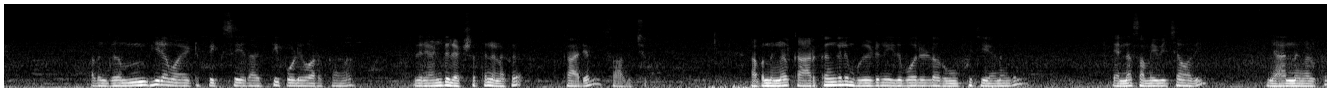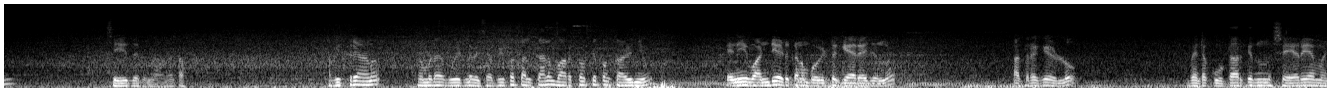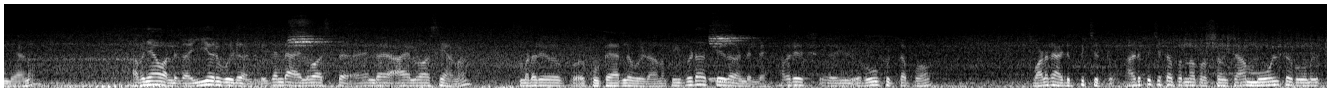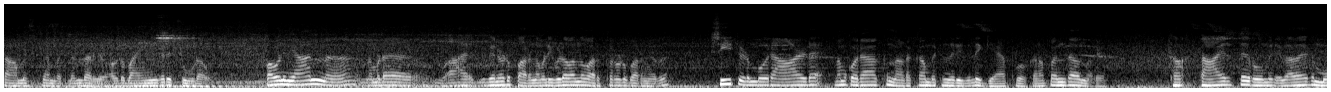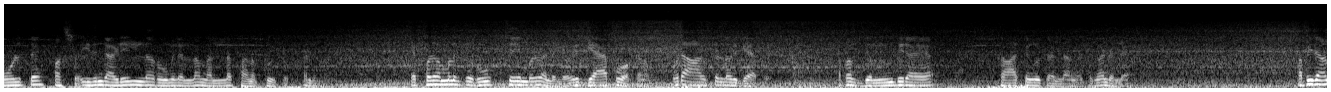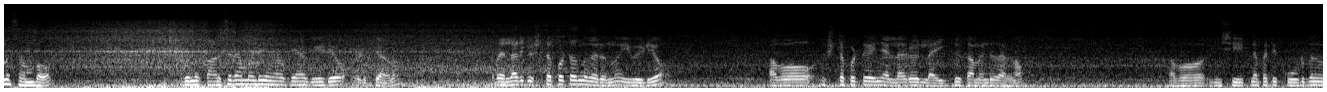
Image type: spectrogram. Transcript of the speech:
അത് ഗംഭീരമായിട്ട് ഫിക്സ് ചെയ്ത് അടിപൊളി വർക്കാണ് ഇത് രണ്ട് ലക്ഷത്തിന് എനിക്ക് കാര്യം സാധിച്ചു. അപ്പം നിങ്ങൾക്ക് ആർക്കെങ്കിലും വീടിന് ഇതുപോലെയുള്ള റൂഫ് ചെയ്യണമെങ്കിൽ എന്നെ സമീപിച്ചാൽ മതി. ഞാൻ നിങ്ങൾക്ക് ചെയ്തു തരുന്നതാണ് കേട്ടോ അപ്പോൾ ഇത്രയാണ് നമ്മുടെ വീട്ടിൽ വെച്ച് അപ്പോൾ ഇപ്പോൾ തൽക്കാലം വർക്കൊക്കെ ഇപ്പം കഴിഞ്ഞു. ഇനി വണ്ടി എടുക്കണം പോയിട്ട് ഗ്യാരേജിൽ നിന്ന് അത്രയൊക്കെ ഉള്ളൂ. അപ്പോൾ എന്റെ കൂട്ടുകാർക്ക് ഇതൊന്ന് ഷെയർ ചെയ്യാൻ വേണ്ടിയാണ്. അപ്പോൾ ഞാൻ പറഞ്ഞില്ല ഈ ഒരു വീട് കണ്ടില്ല ഇതെന്റെ അയൽവാസത്തെ എന്റെ അയൽവാസിയാണ്. നമ്മുടെ ഒരു കൂട്ടുകാരന്റെ വീടാണ്. അപ്പോൾ ഇവിടെ ചെയ്ത് കണ്ടില്ലേ അവർ റൂഫ് ഇട്ടപ്പോൾ വളരെ അടുപ്പിച്ചിട്ടു. അടുപ്പിച്ചിട്ടപ്പോൾ എന്താ പ്രശ്നം വെച്ചാൽ ആ മുകളിലത്തെ റൂമിൽ താമസിക്കാൻ പറ്റില്ല. എന്താ അറിയോ അവിടെ ഭയങ്കര ചൂടാവും. അപ്പോൾ അവൾ ഞാൻ നമ്മുടെ ഇവനോട് പറഞ്ഞു നമ്മൾ ഇവിടെ വന്ന വർക്കറോട് പറഞ്ഞത് ഷീറ്റ് ഇടുമ്പോൾ ഒരാളുടെ നമുക്ക് ഒരാൾക്ക് നടക്കാൻ പറ്റുന്ന രീതിയിൽ ഗ്യാപ്പ് വെക്കണം. അപ്പോൾ എന്താണെന്നറിയോ താഴത്തെ റൂമിൽ അതായത് മുകളിലത്തെ ഫസ്റ്റ് ഇതിന്റെ അടിയിലുള്ള റൂമിലെല്ലാം നല്ല തണുപ്പ് കിട്ടും അല്ലേ എപ്പോഴും നമ്മൾ റൂഫ് ചെയ്യുമ്പോഴും അല്ലല്ലോ ഒരു ഗ്യാപ്പ് വെക്കണം. ഒരാൾക്കുള്ള ഒരു ഗ്യാപ്പ് അപ്പം ഗംഭീരമായ കാറ്റും കിട്ടും എല്ലാം കിട്ടും കണ്ടില്ലേ? അപ്പോൾ ഇതാണ് സംഭവം. ഇതൊന്ന് കാണിച്ചു തരാൻ വേണ്ടി ഞങ്ങൾക്ക് ഞാൻ വീഡിയോ എടുത്തതാണ് അപ്പോൾ എല്ലാവർക്കും ഇഷ്ടപ്പെട്ടെന്ന് കരുതുന്നു ഈ വീഡിയോ അപ്പോൾ ഇഷ്ടപ്പെട്ട് കഴിഞ്ഞാൽ എല്ലാവരും ലൈക്ക് കമന്റ് തരണം. അപ്പോൾ ഈ ഷീറ്റിനെ പറ്റി കൂടുതൽ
